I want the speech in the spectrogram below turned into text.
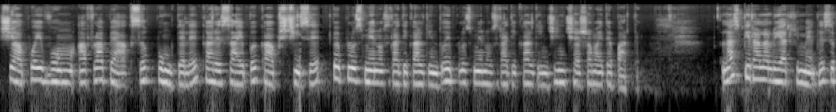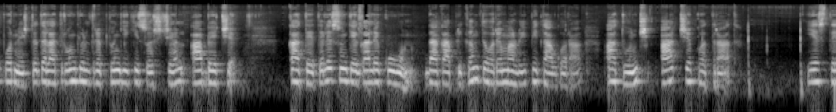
și apoi vom afla pe axă punctele care să aibă ca abscise pe plus minus radical din 2, plus minus radical din 5 și așa mai departe. La spirala lui Arhimede se pornește de la triunghiul dreptunghi chisoscel ABC. Catetele sunt egale cu 1. Dacă aplicăm teorema lui Pitagora, atunci AC pătrat este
